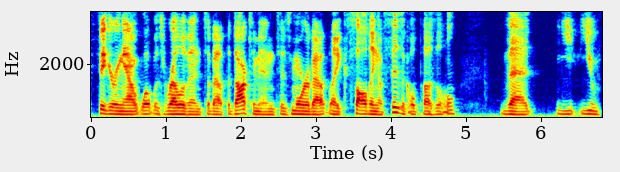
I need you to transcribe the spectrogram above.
figuring out what was relevant about the document is more about like solving a physical puzzle that y- you've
